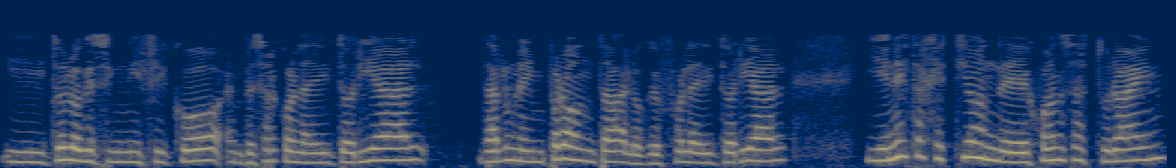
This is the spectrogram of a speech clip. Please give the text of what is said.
y todo lo que significó empezar con la editorial, darle una impronta a lo que fue la editorial, y en esta gestión de Juan Sasturain,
